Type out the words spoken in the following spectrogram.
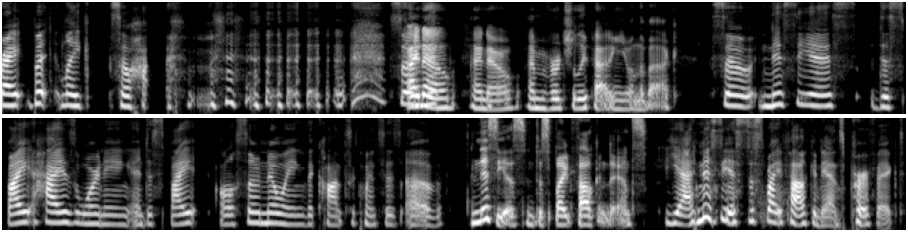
Right, but like so So I know, I know. I'm virtually patting you on the back. So Nicias, despite Hai's warning and despite also knowing the consequences of Nicias, despite Falcon Dance. Yeah, Nicias, despite Falcon Dance, perfect.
